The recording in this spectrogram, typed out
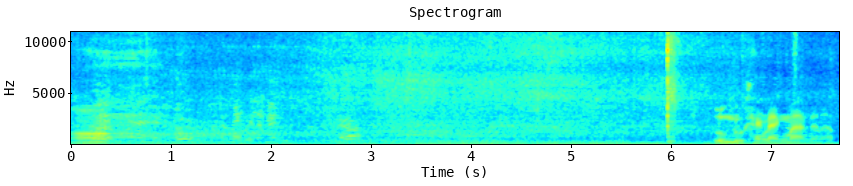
อ๋อลุงดูแข็งแรงมากเลยนะครับ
